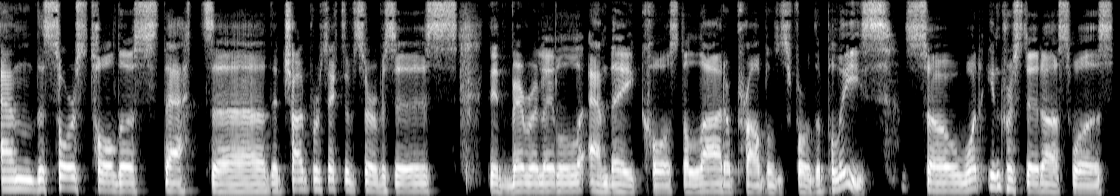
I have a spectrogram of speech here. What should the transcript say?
And the source told us that uh, the Child Protective Services did very little and they caused a lot of problems for the police. So, what interested us was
